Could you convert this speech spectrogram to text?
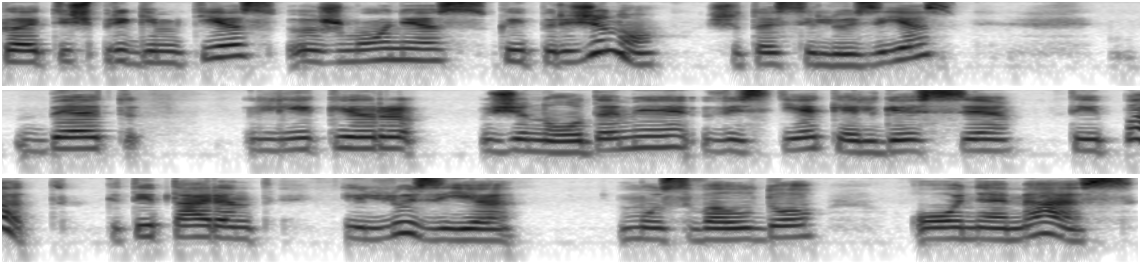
Kad iš prigimties žmonės kaip ir žino šitas iliuzijas, bet lyg ir žinodami vis tiek elgesi taip pat. Kitaip tariant, iliuzija mus valdo, o ne mes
